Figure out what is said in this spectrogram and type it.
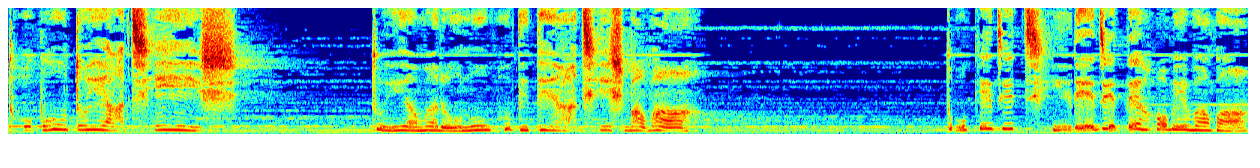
তবু তুই আছিস। তুই আমার অনুভূতিতে আছিস, বাবা। তোকে যে ছেড়ে যেতে হবে, বাবা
